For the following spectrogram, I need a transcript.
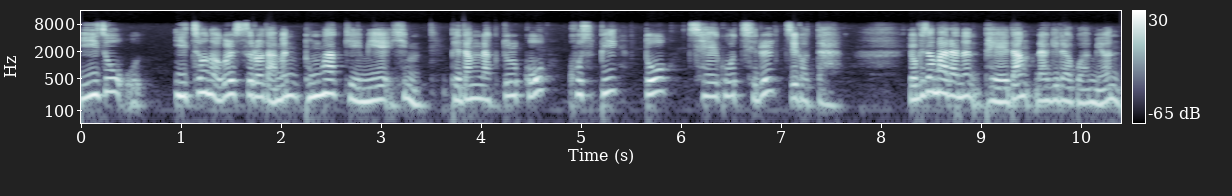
2조 2천억을 쓸어 담은 동학개미의 힘, 배당락 뚫고 코스피 또 최고치를 찍었다. 여기서 말하는 배당락이라고 하면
